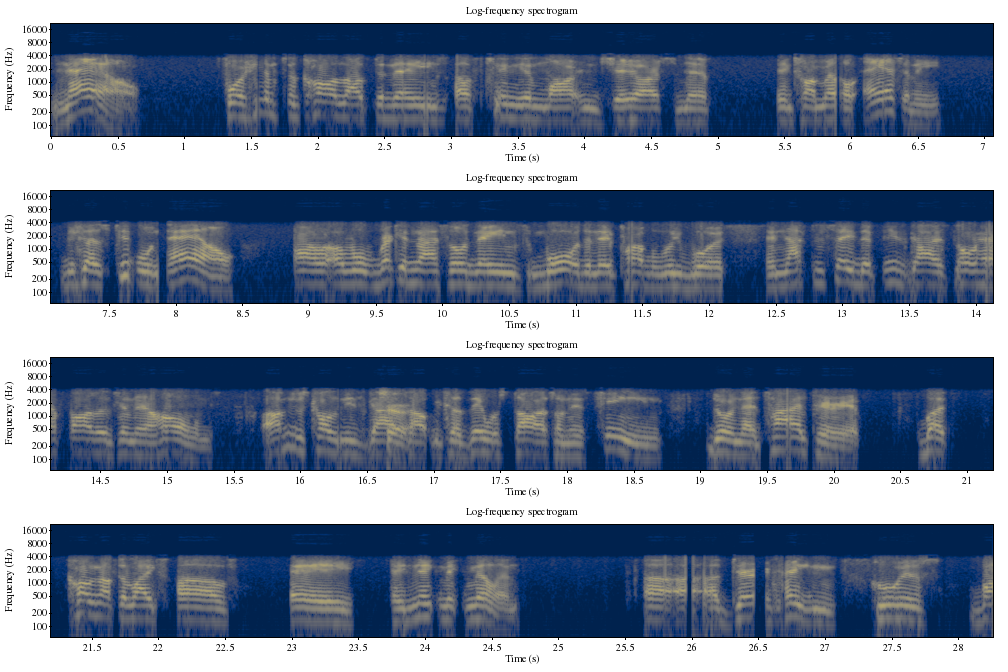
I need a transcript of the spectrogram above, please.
now for him to call out the names of Kenyon Martin, J.R. Smith, and Carmelo Anthony, because people now are, are- will recognize those names more than they probably would. And not to say that these guys don't have fathers in their homes. I'm just calling these guys Sure. out because they were stars on his team during that time period. But calling out the likes of a a Nick McMillan, uh, a Derek Payton, who is by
